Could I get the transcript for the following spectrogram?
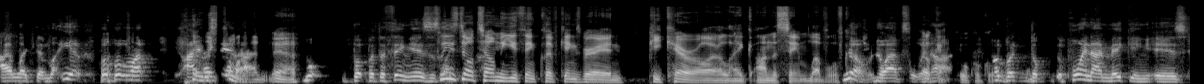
I like them. Yeah, but but I understand like, that. Yeah. Well, but but the thing is, is please like, don't tell me you think Cliff Kingsbury and Pete Carroll are like on the same level of no, no, absolutely Okay, not. cool, cool, cool. But, but the, the point I'm making is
